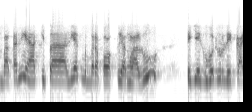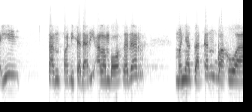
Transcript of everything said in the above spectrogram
Mbak Kania, kita lihat beberapa waktu yang lalu PJ Gubernur DKI tanpa disadari alam bawah sadar menyatakan bahwa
